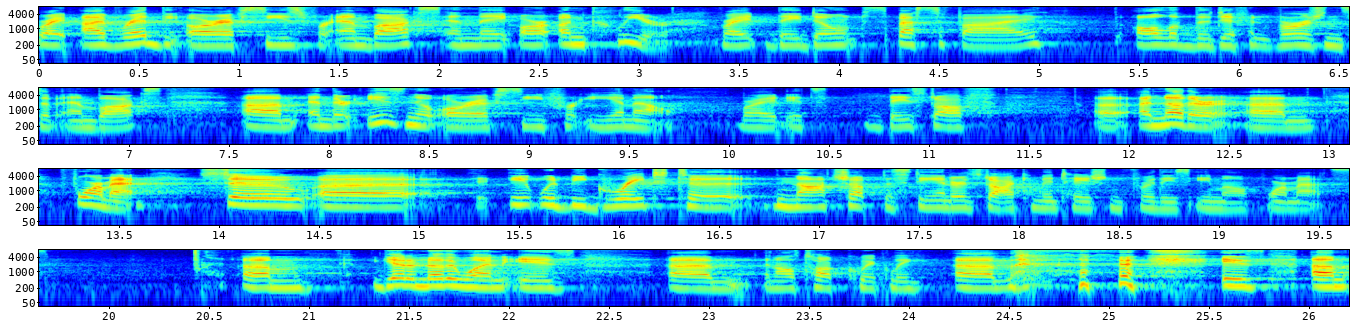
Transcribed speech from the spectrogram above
right? I've read the RFCs for MBOX and they are unclear, right? They don't specify all of the different versions of MBOX, um, and there is no RFC for EML, right? It's based off uh, another um, format. So uh, it would be great to notch up the standards documentation for these email formats. Um, yet another one is, um, and I'll talk quickly, um, is um,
